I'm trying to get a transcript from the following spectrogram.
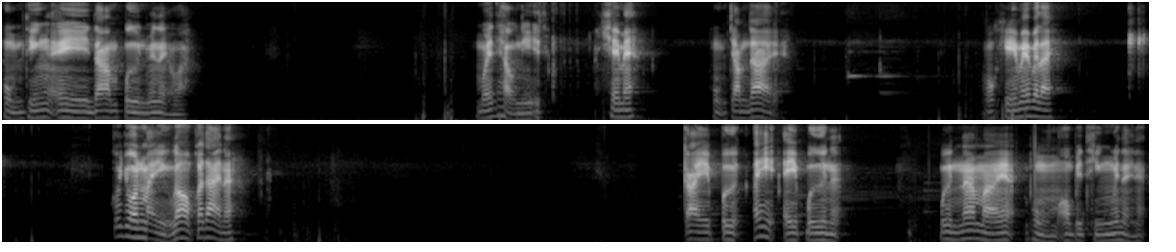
ผมทิ้งไอ้ด้ามปืนไว้ไหนวะ ไว้แถวนี้ ใช่ไหม ผมจำได้ โอเคไม่เป็นไร ก็โยนใหม่อีกรอบก็ได้นะ ไกลปืน ไอ้ไอ้ปืนอะปืนหน้าไม้อะผมเอาไปทิ้งไว้ไหนเนี่ย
